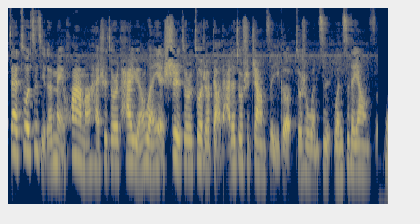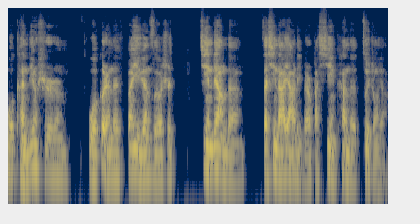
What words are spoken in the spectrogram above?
在做自己的美化吗？还是就是它原文也是就是作者表达的就是这样子一个就是文字文字的样子？我肯定是我个人的翻译原则是尽量的在信达雅里边把信看的最重要。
